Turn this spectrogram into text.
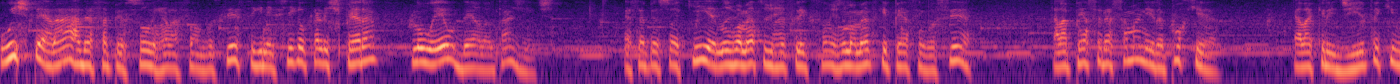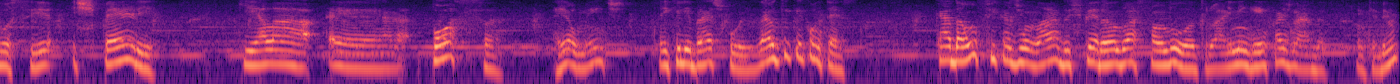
O esperar dessa pessoa em relação a você significa o que ela espera no eu dela, tá, gente? Essa pessoa aqui, nos momentos de reflexões, no momento que pensa em você, ela pensa dessa maneira. Por quê? Ela acredita que você espere que ela é, possa realmente equilibrar as coisas. Aí o que, que acontece? Cada um fica de um lado esperando a ação do outro, aí ninguém faz nada, entendeu?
